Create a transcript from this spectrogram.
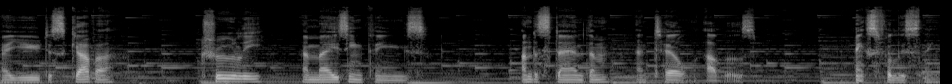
May you discover truly amazing things, understand them, and tell others. Thanks for listening.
